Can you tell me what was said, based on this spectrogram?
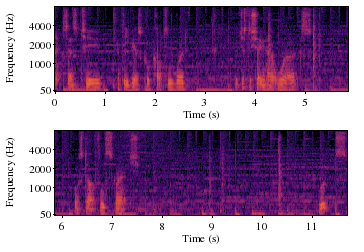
access to a BBS called Cottonwood. But just to show you how it works, we'll start from scratch. Whoops.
